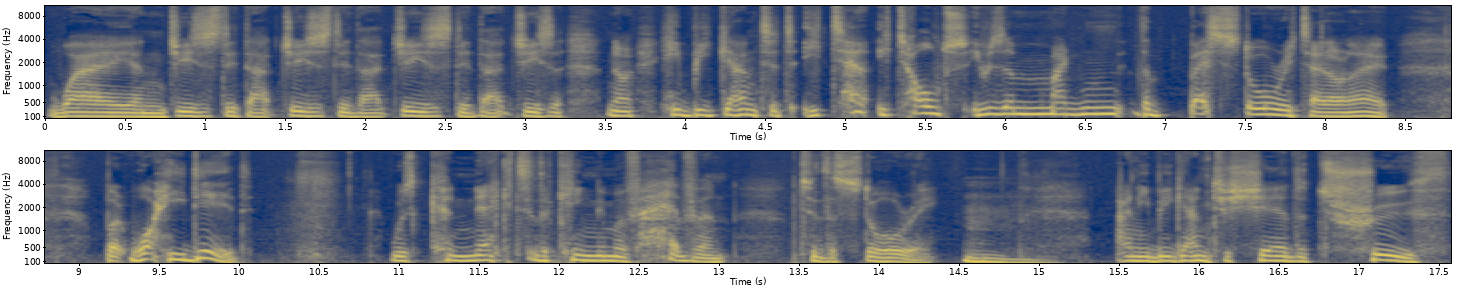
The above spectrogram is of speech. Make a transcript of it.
way, and Jesus did that, Jesus did that, Jesus did that, Jesus, no, he began to, he, te- he told, he was a magn- the best storyteller out. But what he did, was connect the kingdom of heaven to the story. Hmm. And he began to share the truth.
